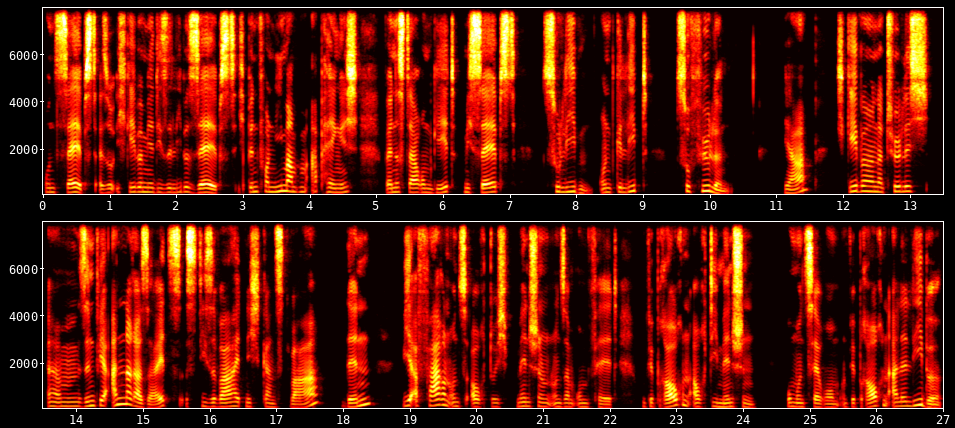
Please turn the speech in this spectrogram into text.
uns selbst. Also ich gebe mir diese Liebe selbst. Ich bin von niemandem abhängig, wenn es darum geht, mich selbst zu lieben und geliebt zu fühlen. Ja, ich gebe natürlich, ähm, sind wir andererseits, ist diese Wahrheit nicht ganz wahr, denn wir erfahren uns auch durch Menschen in unserem Umfeld und wir brauchen auch die Menschen um uns herum und wir brauchen alle Liebe.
